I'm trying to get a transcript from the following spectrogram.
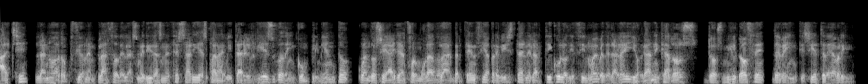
H. La no adopción en plazo de las medidas necesarias para evitar el riesgo de incumplimiento, cuando se haya formulado la advertencia prevista en el artículo 19 de la Ley Orgánica 2, 2012, de 27 de abril.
